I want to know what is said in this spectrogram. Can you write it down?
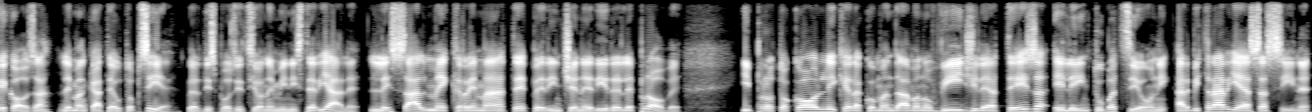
che cosa? Le mancate autopsie per disposizione ministeriale, le salme cremate per incenerire le prove, i protocolli che raccomandavano vigile attesa e le intubazioni arbitrarie e assassine.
